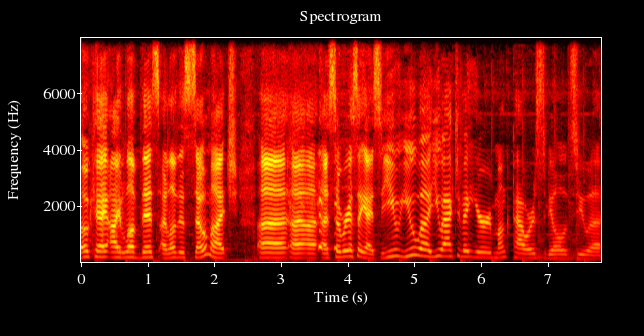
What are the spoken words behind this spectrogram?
Okay, I love this. I love this so much. Uh, uh, uh, so we're gonna say, guys. So you you uh, you activate your monk powers to be able to uh,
